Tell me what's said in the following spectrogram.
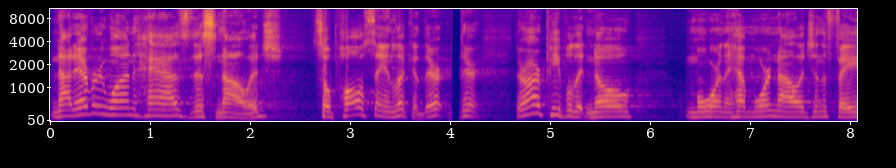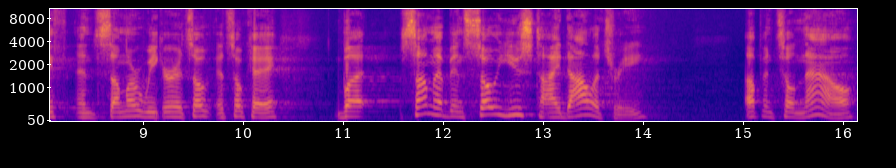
not everyone has this knowledge. So Paul's saying, look, there, there, there are people that know more and they have more knowledge in the faith, and some are weaker. It's, it's okay. But some have been so used to idolatry up until now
